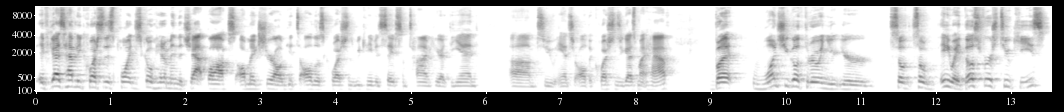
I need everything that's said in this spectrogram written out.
if you guys have any questions at this point just go hit them in the chat box. I'll make sure I'll get to all those questions. We can even save some time here at the end um, to answer all the questions you guys might have. But once you go through and you're, you're so so anyway those first two keys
